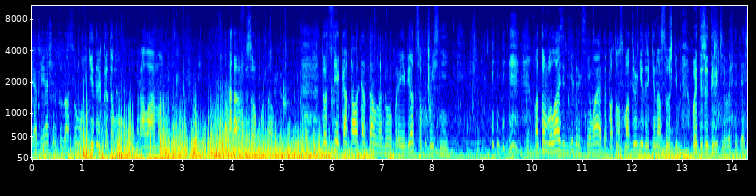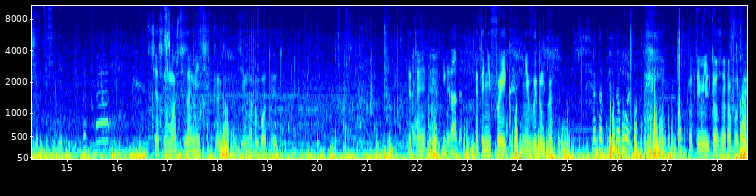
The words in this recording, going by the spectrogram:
Я эту ящерицу засунул в гидрик к этому Ролану. В жопу дал. Тот с ней катал, катал, надо думаю, проебется, хуй с ней. Потом вылазит, гидрик снимает, а потом смотрю гидрики на сушке. В этой же дырке, блядь, ящерица сидит. Сейчас вы можете заметить, как Дима работает. Это, Редкий кадр. это не фейк, не выдумка. Это пиздобой. Вот Эмиль тоже работает.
